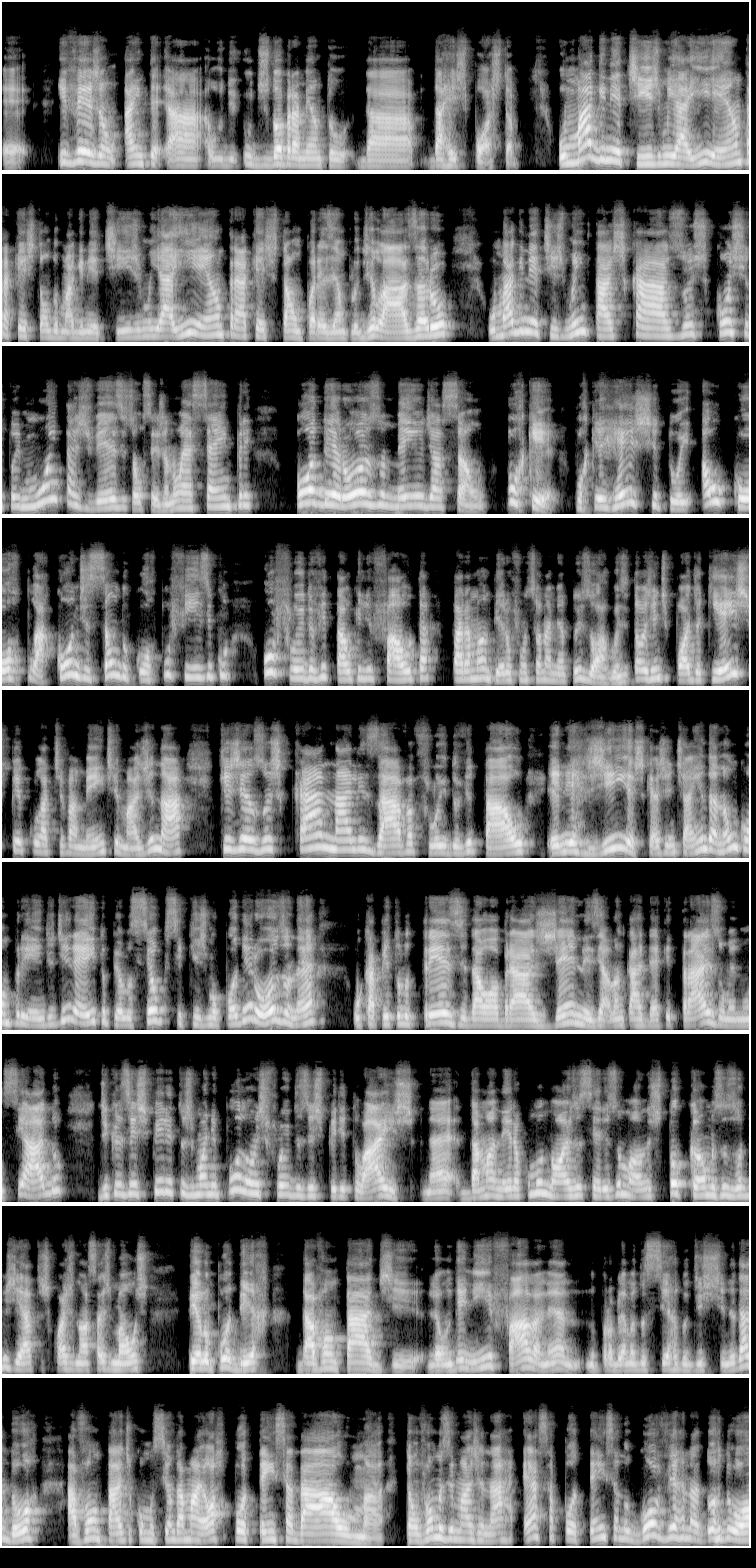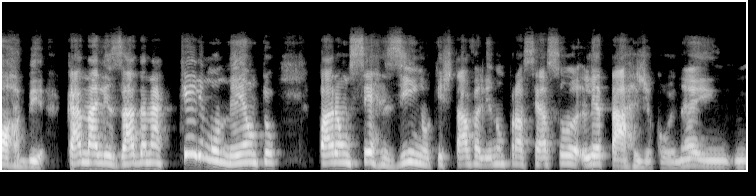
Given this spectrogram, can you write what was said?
É, e vejam a, a, o, o, desdobramento da, da resposta. O magnetismo, e aí entra a questão do magnetismo, e aí entra a questão, por exemplo, de Lázaro. O magnetismo, em tais casos, constitui muitas vezes, ou seja, não é sempre, poderoso meio de ação. Por quê? Porque restitui ao corpo, à condição do corpo físico, o fluido vital que lhe falta para manter o funcionamento dos órgãos. Então a gente pode aqui especulativamente imaginar que Jesus canalizava fluido vital, energias que a gente ainda não compreende direito pelo seu psiquismo poderoso, né? O capítulo 13 da obra Gênese, Allan Kardec traz um enunciado de que os espíritos manipulam os fluidos espirituais né, da maneira como nós, os seres humanos, tocamos os objetos com as nossas mãos pelo poder da vontade. Leon Denis fala, né, no problema do ser, do destino e da dor, a vontade como sendo a maior potência da alma. Então vamos imaginar essa potência no governador do orbe, canalizada naquele momento para um serzinho que estava ali num processo letárgico, né?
